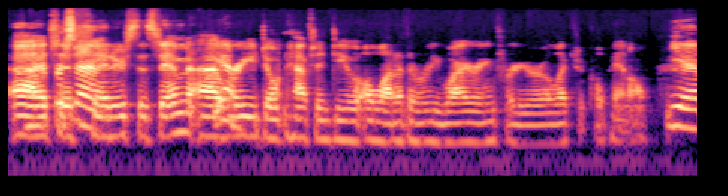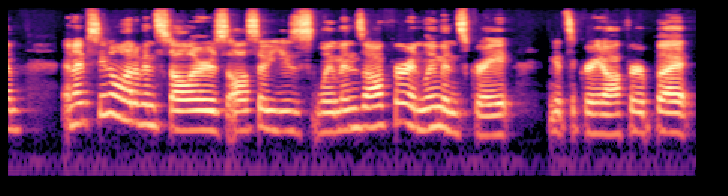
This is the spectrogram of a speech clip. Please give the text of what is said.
uh, to 100%. Schneider's system uh, Yeah. where you don't have to do a lot of the rewiring for your electrical panel. Yeah, and I've seen a lot of installers also use Lumin's offer, and Lumin's great. It's a great offer, but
